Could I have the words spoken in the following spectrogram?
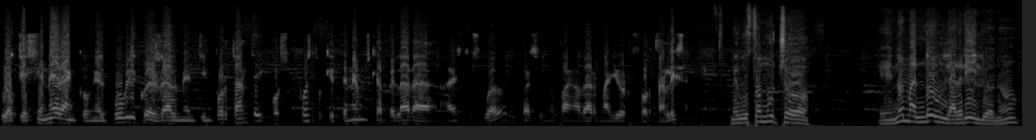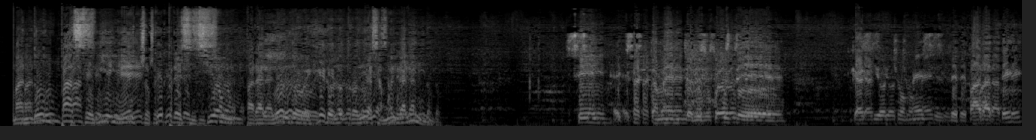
lo que generan con el público es realmente importante y por supuesto que tenemos que apelar a, a estos jugadores para si nos van a dar mayor fortaleza. Me gustó mucho, eh, no mandó un ladrillo, ¿no? Mandó un pase bien hecho, qué precisión para el gol de Ovejero el otro día, Samuel Galindo. Sí, exactamente, después de casi ocho meses de párate,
